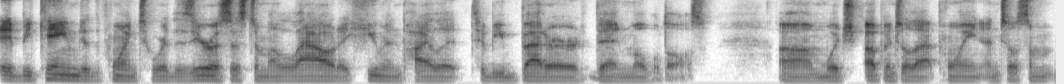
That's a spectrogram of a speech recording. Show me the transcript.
it became to the point to where the zero system allowed a human pilot to be better than mobile dolls um, which up until that point until some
